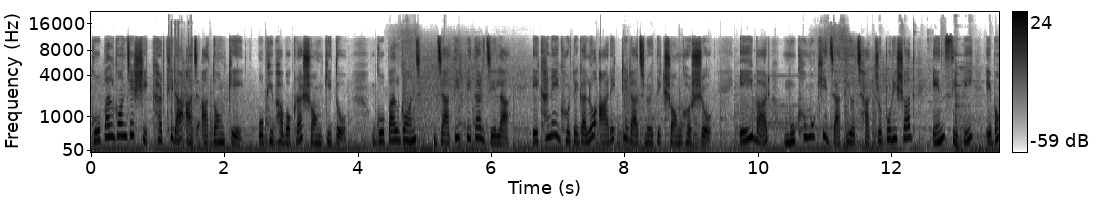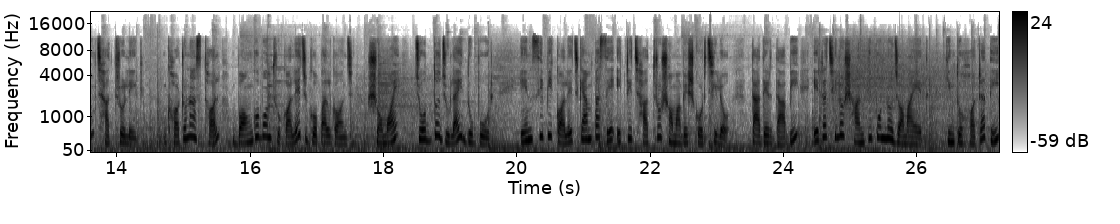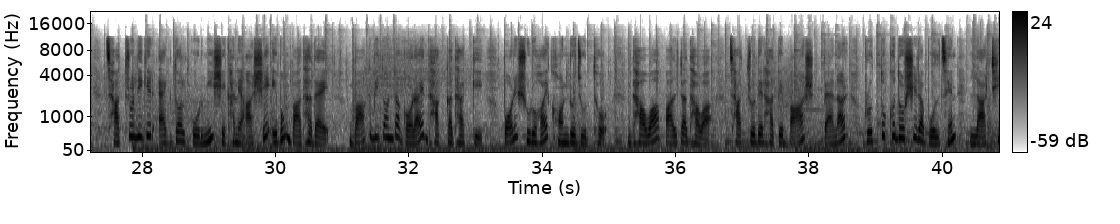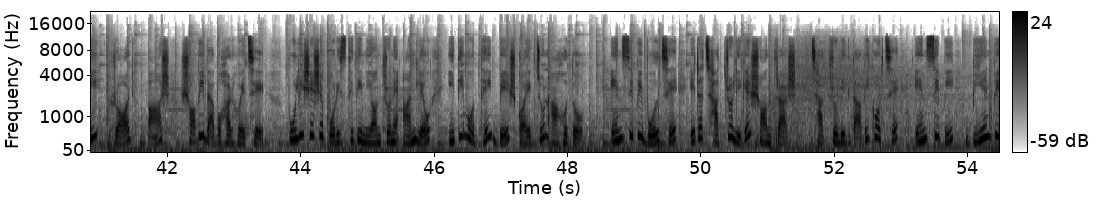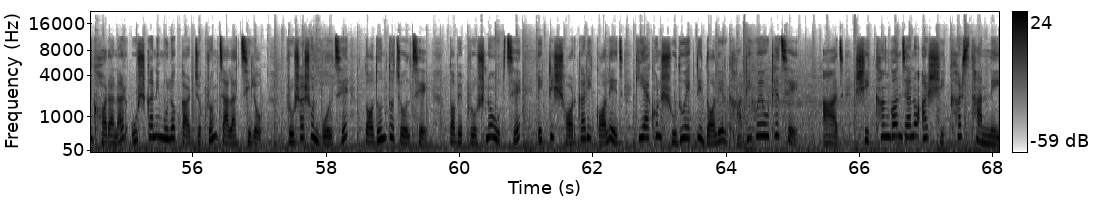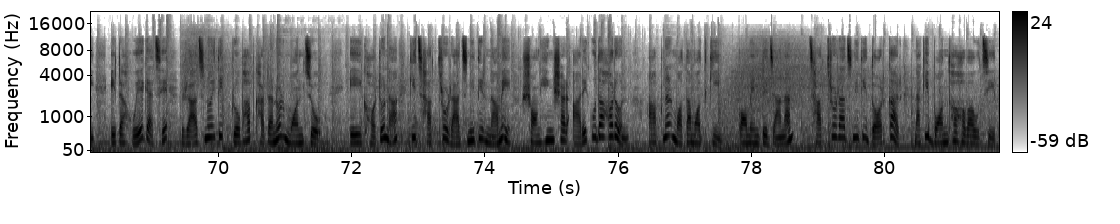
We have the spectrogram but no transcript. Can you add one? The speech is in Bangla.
গোপালগঞ্জের শিক্ষার্থীরা আজ আতঙ্কে। অভিভাবকরা শঙ্কিত। গোপালগঞ্জ জাতির পিতার জেলা। এখানেই ঘটে গেল আরেকটি রাজনৈতিক সংঘর্ষ। এইবার মুখোমুখি জাতীয় ছাত্র পরিষদ, এনসিপি এবং ছাত্রলীগ। ঘটনাস্থল বঙ্গবন্ধু কলেজ, গোপালগঞ্জ। সময় চোদ্দ জুলাই দুপুর। এনসিপি কলেজ ক্যাম্পাসে একটি ছাত্র সমাবেশ করছিল। তাদের দাবি, এটা ছিল শান্তিপূর্ণ জমায়েত। কিন্তু হঠাৎই ছাত্রলীগের একদল কর্মী সেখানে আসে এবং বাধা দেয়। বাকবিতণ্ডা গড়ায় ধাক্কাধাক্কি। পরে শুরু হয় খণ্ডযুদ্ধ। ধাওয়া, পাল্টা ধাওয়া। ছাত্রদের হাতে বাঁশ, ব্যানার, প্রত্যক্ষদর্শীরা বলছেন, লাঠি, রড, বাঁশ সবই ব্যবহার হয়েছে। পুলিশ এসে পরিস্থিতি নিয়ন্ত্রণে আনলেও ইতিমধ্যেই বেশ কয়েকজন আহত। এনসিপি বলছে এটা ছাত্রলীগের সন্ত্রাস। ছাত্রলীগ দাবি করছে এনসিপি বিএনপি ঘরানার উস্কানিমূলক কার্যক্রম চালাচ্ছিল। প্রশাসন বলছে তদন্ত চলছে। তবে প্রশ্ন উঠছে, একটি সরকারি কলেজ কি এখন শুধু একটি দলের ঘাঁটি হয়ে উঠেছে? আজ শিক্ষাঙ্গন যেন আর শিক্ষার স্থান নেই, এটা হয়ে গেছে রাজনৈতিক প্রভাব খাটানোর মঞ্চ। এই ঘটনা কি ছাত্র রাজনীতির নামে সংহিংসার আরেক উদাহরণ? আপনার মতামত কি? কমেন্টে জানান ছাত্র রাজনীতি দরকার নাকি বন্ধ হওয়া উচিত?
